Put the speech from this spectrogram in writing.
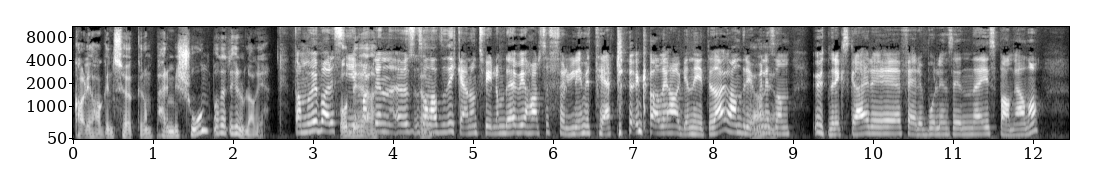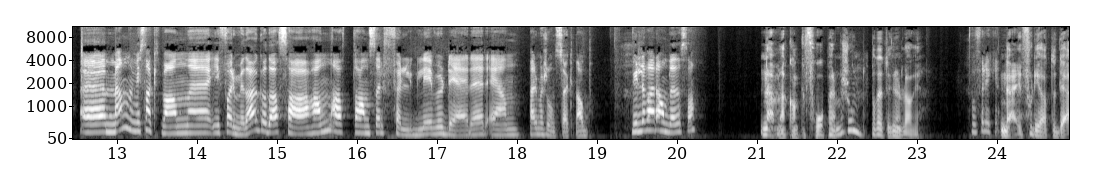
Carl I. Hagen søker om permisjon på dette grunnlaget. Da må vi bare si, det Martin, eh, sånn at det ikke er noen tvil om det. Vi har selvfølgelig invitert Carl I. Hagen hit i dag. Han driver Ja, med litt sånn utenriksgreier i ferieboligen sin i Spania nå. Eh, Men vi snakket med han eh, i formiddag, og da sa han at han selvfølgelig vurderer en permisjonssøknad. Vil det være annerledes da? Nei, men han kan ikke få permisjon på dette grunnlaget. Hvorfor ikke? Nei, fordi det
